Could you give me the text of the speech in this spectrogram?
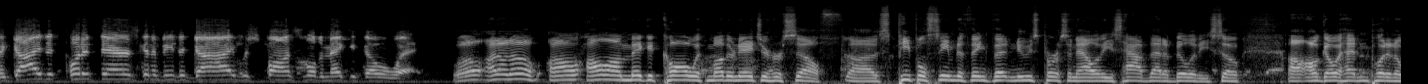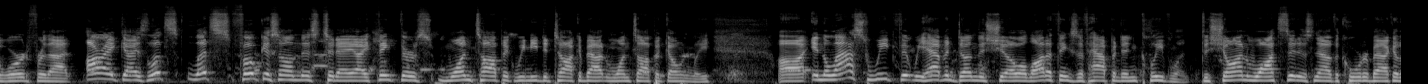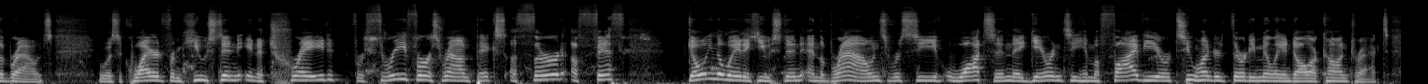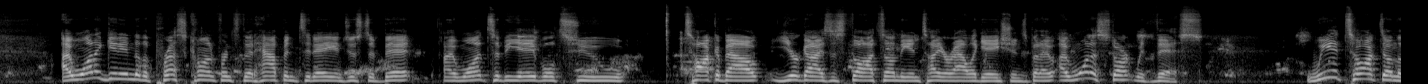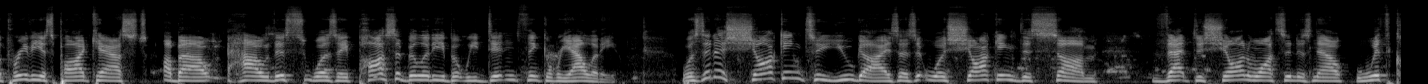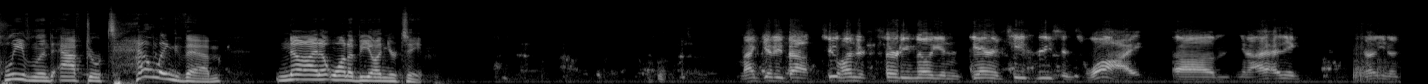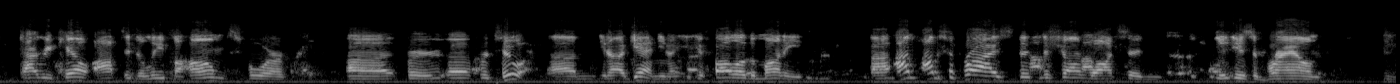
the guy that put it there is going to be the guy responsible to make it go away. Well, I don't know. I'll I'll uh, make a call with Mother Nature herself. Uh, people seem to think that news personalities have that ability, so uh, I'll go ahead and put in a word for that. All right, guys, let's let's focus on this today. I think there's one topic we need to talk about and one topic only. Uh, in the last week that we haven't done the show, a lot of things have happened in Cleveland. Deshaun Watson is now the quarterback of the Browns. He was acquired from Houston in a trade for three first round picks, a third, a fifth, going the way to Houston, and the Browns receive Watson. They guarantee him a five year, $230 million contract. I want to get into the press conference that happened today in just a bit. I want to be able to talk about your guys' thoughts on the entire allegations, but I, I want to start with this. We had talked on the previous podcast about how this was a possibility, but we didn't think a reality. Was it as shocking to you guys as it was shocking to some that Deshaun Watson is now with Cleveland after telling them, no, I don't want to be on your team? Might give you about 230 million guaranteed reasons why. Um, you know, I, I think you know, you know, Tyreek Hill opted to leave Mahomes for uh, for uh, for Tua. Um, you know, again, you know, you, you follow the money. Uh, I'm I'm surprised that Deshaun Watson is a Brown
